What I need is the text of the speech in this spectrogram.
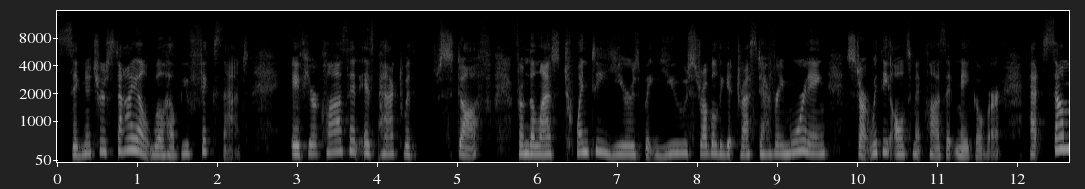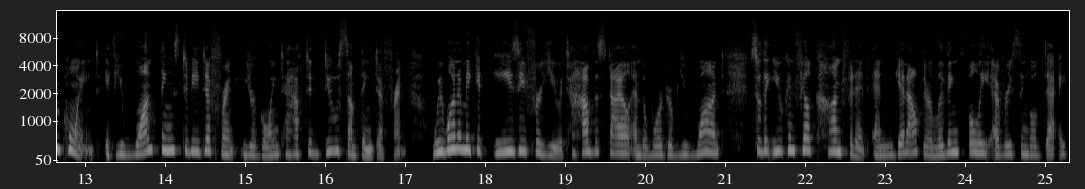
signature style will help you fix that. If your closet is packed with stuff from the last 20 years, but you struggle to get dressed every morning, start with the Ultimate Closet Makeover. At some point, if you want things to be different, you're going to have to do something different. We want to make it easy for you to have the style and the wardrobe you want so that you can feel confident and get out there living fully every single day.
